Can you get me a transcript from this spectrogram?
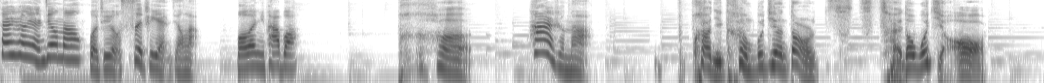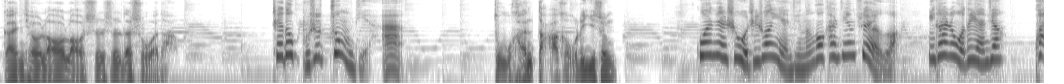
戴上眼镜呢，我就有四只眼睛了。我问你怕不？怕？怕什么？怕你看不见道，踩踩到我脚。甘秋老老实实的说道。这都不是重点。杜涵大吼了一声。关键是我这双眼睛能够看清罪恶。你看着我的眼睛，快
